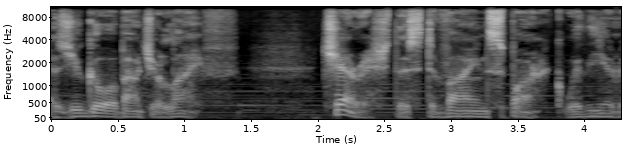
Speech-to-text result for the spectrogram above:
as you go about your life. Cherish this divine spark with you.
